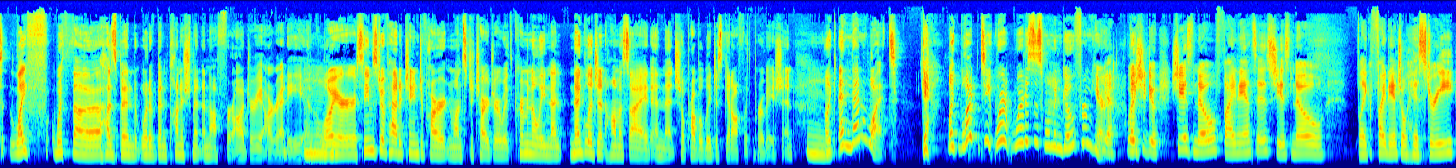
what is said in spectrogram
t- life with the husband would have been punishment enough for Audrey already. And the mm. lawyer seems to have had a change of heart and wants to charge her with criminally ne- negligent homicide and that she'll probably just get off with probation. Mm. Like, and then what? Yeah. Like, what? Do you- where, where does this woman go from here? Yeah. What does she do? She has no finances. She has no like financial history.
